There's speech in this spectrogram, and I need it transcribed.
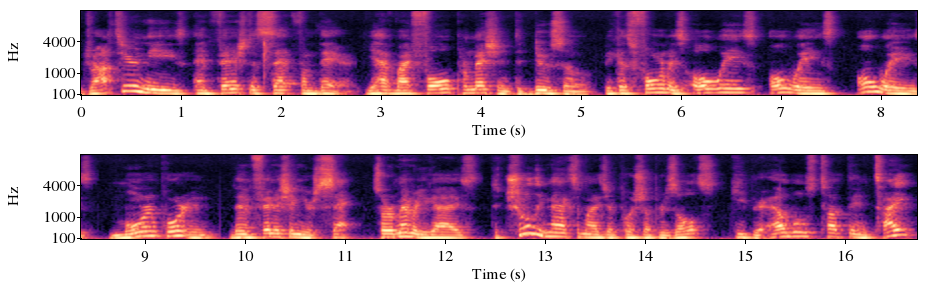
drop to your knees, and finish the set from there. You have my full permission to do so because form is always, always, always more important than finishing your set. So remember, you guys, to truly maximize your push up results, keep your elbows tucked in tight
